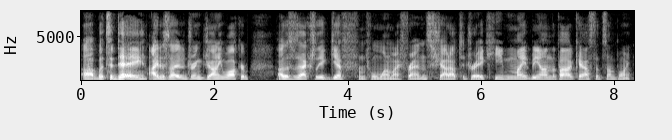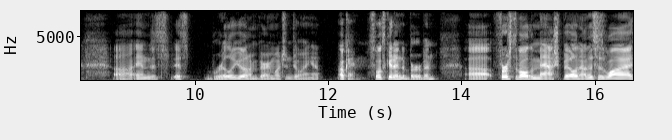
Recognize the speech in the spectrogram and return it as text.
Uh, but today, I decided to drink Johnnie Walker. Uh, this was actually a gift from, from one of my friends. Shout out to Drake. He might be on the podcast at some point. Uh, and it's it's really good. I'm very much enjoying it. Okay, so let's get into bourbon. Uh, first of all, the mash bill. Now, this is why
